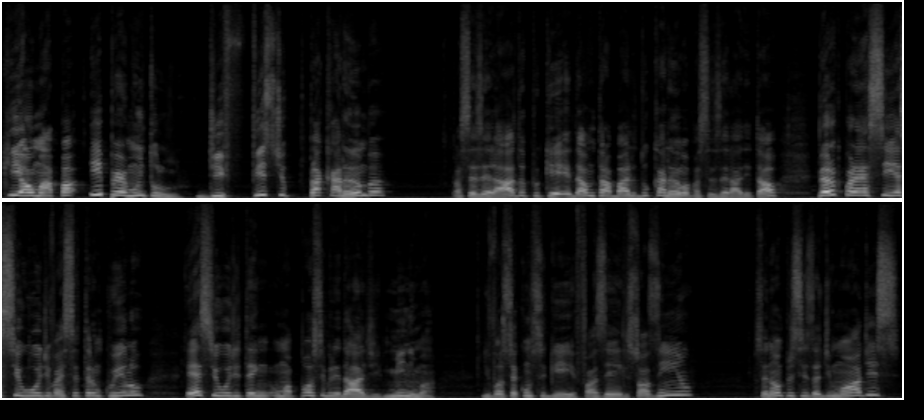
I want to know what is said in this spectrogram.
que é um mapa hiper muito difícil pra caramba pra ser zerado, porque dá um trabalho do caramba pra ser zerado e tal. Pelo que parece, esse Wood vai ser tranquilo. Esse Wood tem uma possibilidade mínima de você conseguir fazer ele sozinho. Você não precisa de mods.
